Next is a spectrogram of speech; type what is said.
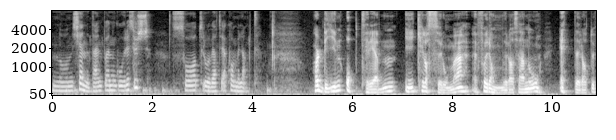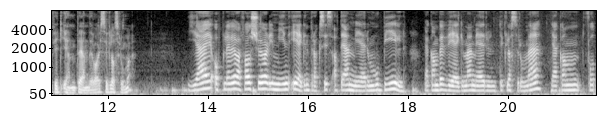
noen kjennetegn på en god ressurs, så tror vi at vi har kommet langt. Har din opptreden i klasserommet forandra seg noe etter at du fikk 1-til-1-device i klasserommet? Jeg opplever i hvert fall sjøl i min egen praksis at jeg er mer mobil. Jeg kan bevege meg mer rundt i klasserommet. Jeg kan få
